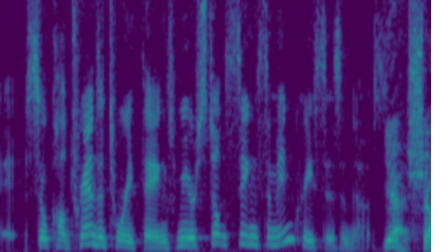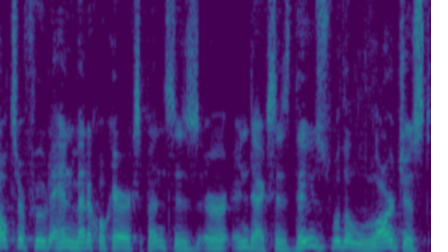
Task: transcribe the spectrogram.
eh, so-called transitory things, we are still seeing some increases in those. Yeah, shelter, food, and medical care expenses or indexes, those were the largest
